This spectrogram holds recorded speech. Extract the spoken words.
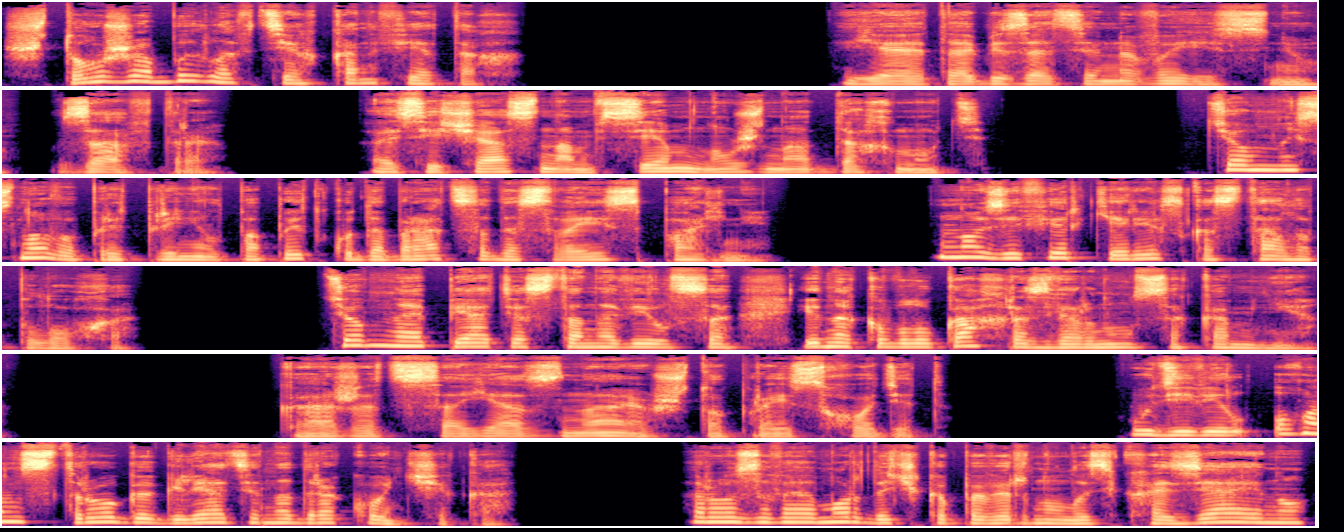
что же было в тех конфетах? Я это обязательно выясню завтра. А сейчас нам всем нужно отдохнуть. Темный снова предпринял попытку добраться до своей спальни. Но Зефирке резко стало плохо. Темный опять остановился и на каблуках развернулся ко мне. «Кажется, я знаю, что происходит», — удивил он, строго глядя на дракончика. Розовая мордочка повернулась к хозяину,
